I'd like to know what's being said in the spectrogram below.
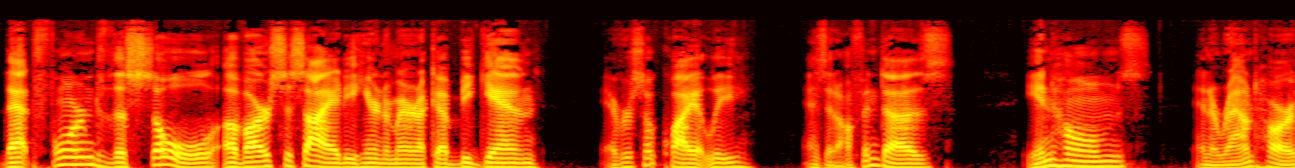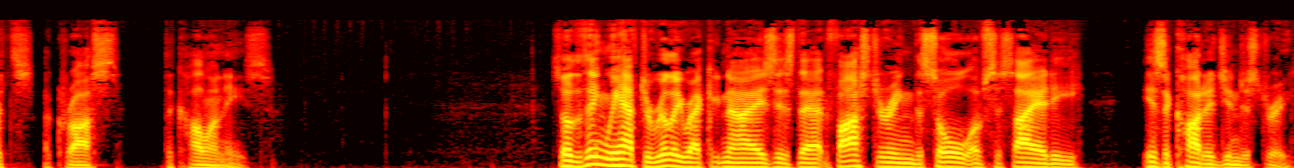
that formed the soul of our society here in America began ever so quietly, as it often does, in homes and around hearths across the colonies. So the thing we have to really recognize is that fostering the soul of society is a cottage industry.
